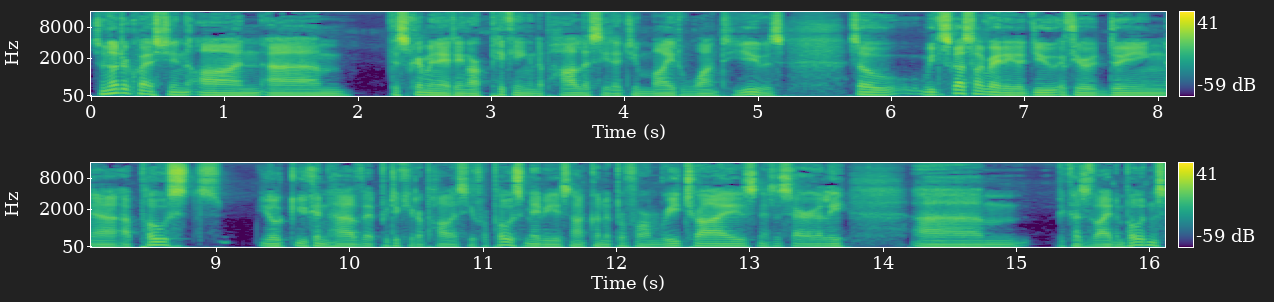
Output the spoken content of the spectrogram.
So another question on um, discriminating or picking the policy that you might want to use. So we discussed already that you, if you're doing a, a post, you you can have a particular policy for post. Maybe it's not going to perform retries necessarily um, because of idempotence,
